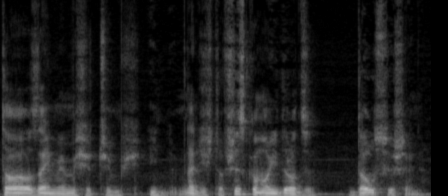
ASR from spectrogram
to zajmiemy się czymś innym. Na dziś to wszystko, moi drodzy. Do usłyszenia.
